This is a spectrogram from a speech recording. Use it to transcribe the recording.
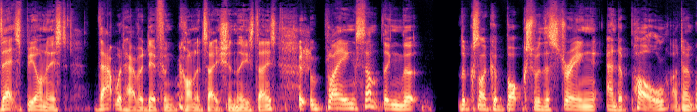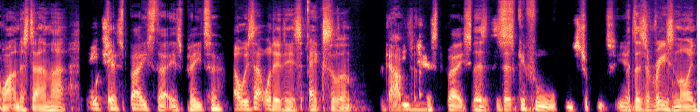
Let's be honest, that would have a different connotation these days. Playing something that looks like a box with a string and a pole. I don't quite understand that. Chest bass, that is, Peter. Oh, is that what it is? Excellent. Chest bass. there's- there's- skiffle instruments. Yeah. There's a reason I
